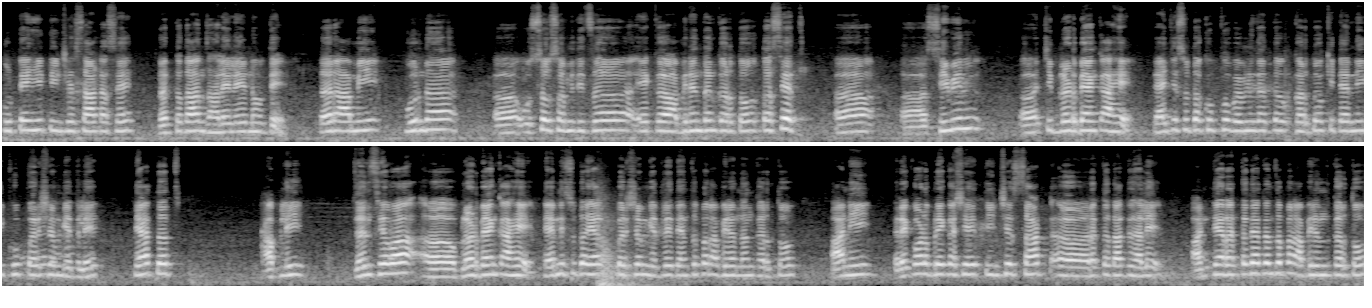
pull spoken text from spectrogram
कुठेही तीनशे साठ असे रक्तदान झालेले नव्हते. तर आम्ही पूर्ण उत्सव समितीचं एक अभिनंदन करतो. तसेच सिव्हिल ची ब्लड बँक आहे त्यांचे सुद्धा खूप खूप अभिनंदन करतो- की त्यांनी खूप परिश्रम घेतले. त्यातच आपली जनसेवा ब्लड बँक आहे त्यांनी सुद्धा ह्या परिश्रम घेतले त्यांचं पण अभिनंदन करतो. आणि रेकॉर्ड ब्रेक असे तीनशे साठ रक्तदाते झाले. आणि त्या रक्तदात्यांचं पण अभिनंदन करतो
